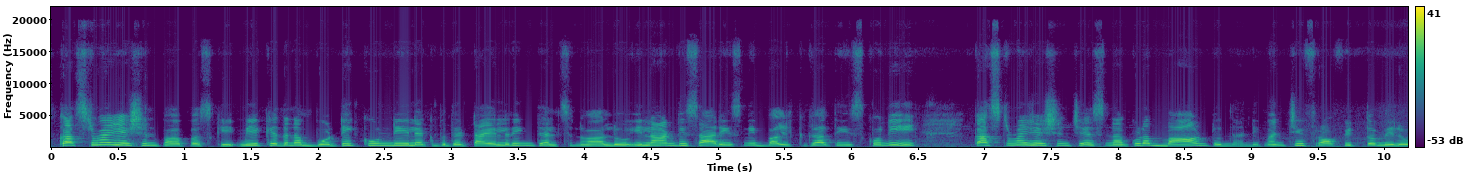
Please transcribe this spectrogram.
కస్టమైజేషన్ పర్పస్కి మీకు ఏదైనా బొటిక్ ఉండి లేకపోతే టైలరింగ్ తెలిసిన వాళ్ళు ఇలాంటి సారీస్ని బల్క్గా తీసుకొని కస్టమైజేషన్ చేసినా కూడా బాగుంటుందండి. మంచి ప్రాఫిట్తో మీరు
